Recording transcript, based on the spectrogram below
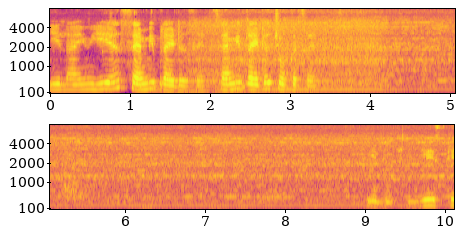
ये लाई हूँ, ये है semi bridal set, semi bridal choker set. ये देखिए, ये इसके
